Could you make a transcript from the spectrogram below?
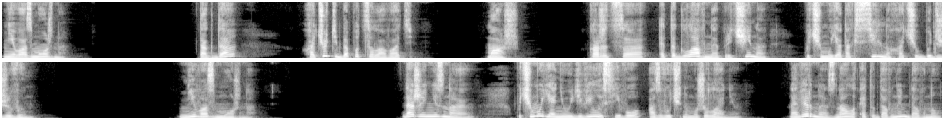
«Невозможно». «Тогда хочу тебя поцеловать». «Маш, кажется, это главная причина, почему я так сильно хочу быть живым». «Невозможно». Даже и не знаю, почему я не удивилась его озвученному желанию. Наверное, знала это давным-давно.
